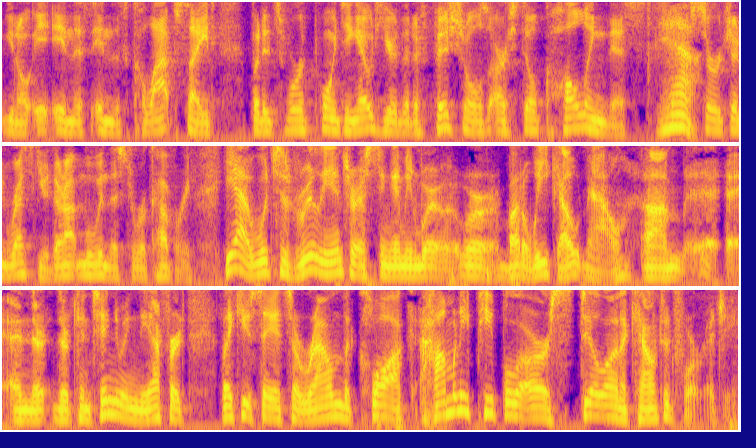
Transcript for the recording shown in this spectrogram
you know in this in this collapse site but it's worth pointing out here that officials are still calling this yeah. search and rescue. They're not moving this to recovery. Yeah which is really interesting. I mean we're, we're about a week out now um, and they're, they're continuing the effort. Like you say it's around the clock. How many people are still unaccounted for reggie?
